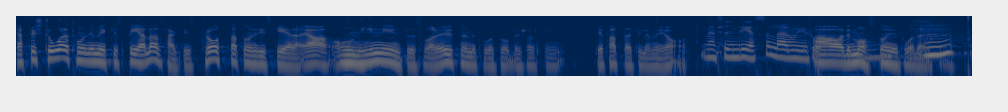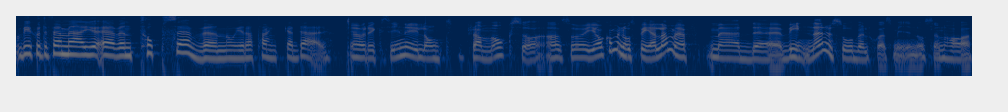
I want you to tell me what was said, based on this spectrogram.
jag förstår att hon är mycket spelad faktiskt, trots att hon riskerar... Ja, hon hinner ju inte svara ut nummer två Sober Jasmin. Det fattar till och med jag. Men fin resa lär hon ju få. Ja, det måste hon ju få. Mm. V75 är ju även top 7 och era tankar där? Ja, Rexin är ju långt framme också. Alltså, jag kommer nog spela med, med eh, vinnare Sobel Jasmin och sen ha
